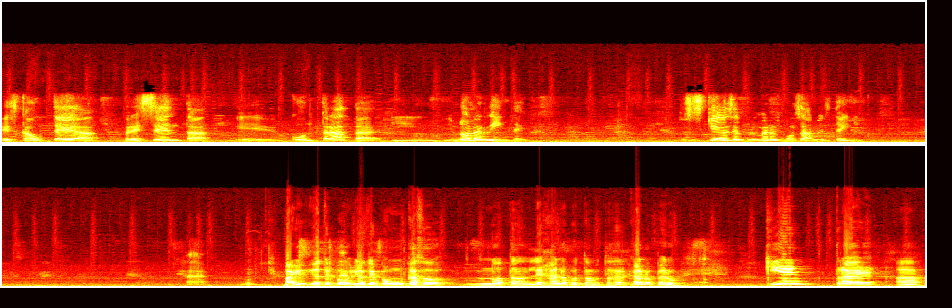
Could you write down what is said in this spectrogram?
escautea, presenta, eh, contrata y, y no le rinde? Entonces, ¿quién es el primer responsable? El técnico. Ah, Va, yo, yo te pongo, yo te pongo un caso no tan lejano, pero tan, tan cercano, pero ¿quién trae a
